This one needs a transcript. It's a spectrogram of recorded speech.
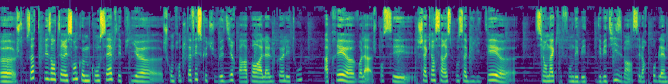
Euh, je trouve ça très intéressant comme concept, et puis euh, je comprends tout à fait ce que tu veux dire par rapport à l'alcool et tout. Après, euh, voilà, je pense que c'est chacun sa responsabilité. S'il y en a qui font des, des bêtises, ben, c'est leur problème.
